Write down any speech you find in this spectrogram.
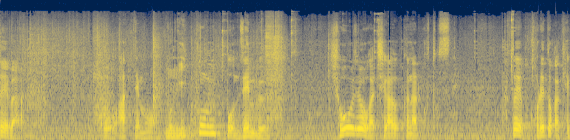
例えばこうあっても、一本一本全部表情が違うくなることですね。例えばこれとか結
